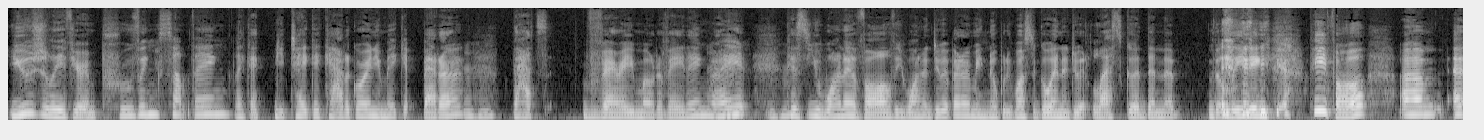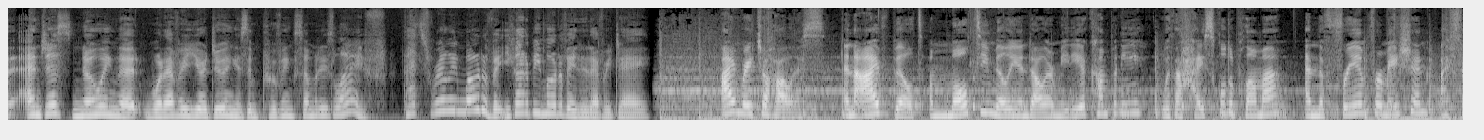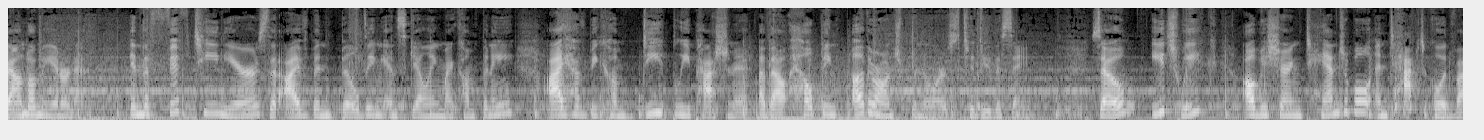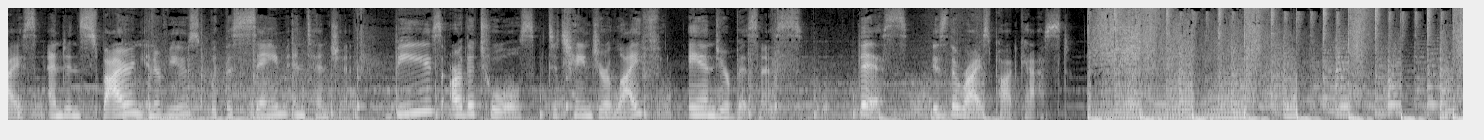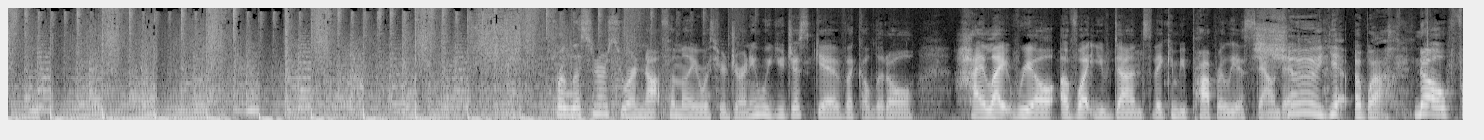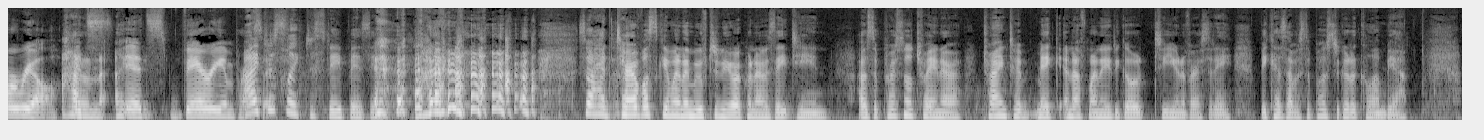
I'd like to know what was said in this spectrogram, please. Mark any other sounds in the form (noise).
usually if you're improving something, like a, you take a category and you make it better, mm-hmm. that's very motivating, mm-hmm. right? Mm-hmm. Because you want to evolve, you want to do it better. I mean, nobody wants to go in and do it less good than the the (laughs) leading people, um, and, and just knowing that whatever you're doing is improving somebody's life. That's really motivate. You got to be motivated every day. I'm Rachel Hollis, and I've built a multi million dollar media company with a high school diploma and the free information I found on the internet. In the 15 years that I've been building and scaling my company, I have become deeply passionate about helping other entrepreneurs to do the same. So each week, I'll be sharing tangible and tactical advice and inspiring interviews with the same intention. These are the tools to change your life and your business. This is the Rise Podcast. For listeners who are not familiar with your journey, will you just give like a little highlight reel of what you've done so they can be properly astounded? Sure, yeah. Oh, wow. No, for real. I don't It's- know. I- it's very impressive. I just like to stay busy. (laughs) so I had terrible skin when I moved to New York when I was 18. I was a personal trainer trying to make enough money to go to university because I was supposed to go to Columbia.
